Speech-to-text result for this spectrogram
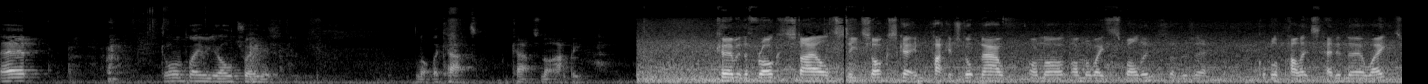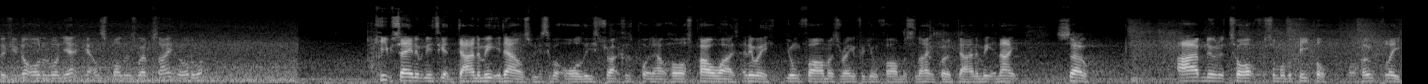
Uh, go and play with your old trainers. Not the cat. The cat's not happy. Kermit the Frog style seat socks getting packaged up now on the, on the way to Spalding. So there's a couple of pallets heading their way. So if you've not ordered one yet, get on Spalding's website and order one keep saying that we need to get Dynameter down so we can see what all these tractors putting out horsepower wise. Anyway, Young Farmers, Rainford Young Farmers tonight, we've got a Dynameter night. So I'm doing a talk for some other people, but hopefully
